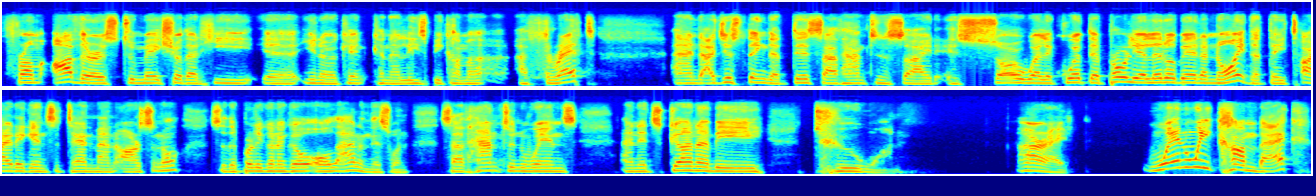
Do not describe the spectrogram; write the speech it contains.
from others to make sure that he, uh, you know, can, can at least become a, a threat. And I just think that this Southampton side is so well equipped. They're probably a little bit annoyed that they tied against a 10 man Arsenal. So they're probably going to go all out in this one. Southampton wins, and it's going to be 2 1. All right. When we come back,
